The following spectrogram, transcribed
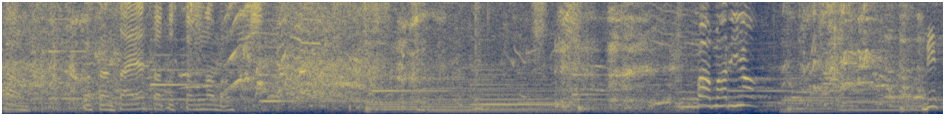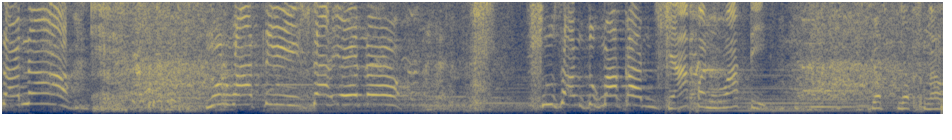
Bang, kosan saya satu setengah, Bang. Pak Mario. Di sana Nurwati makan. Siapa Nurwati? Gak, gak kenal.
